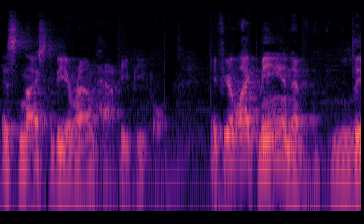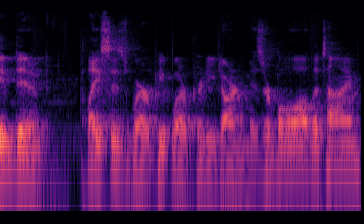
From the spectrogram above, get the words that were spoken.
It's nice to be around happy people. If you're like me and have lived in places where people are pretty darn miserable all the time,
